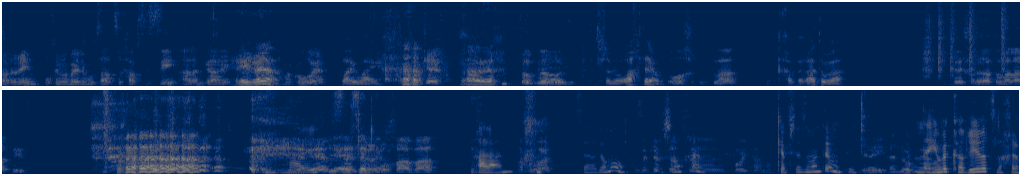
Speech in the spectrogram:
אהלן חברים, ברוכים הבאים למוצר צריכה בסיסי, אהלן גיא, היי רע, מה קורה? וואי וואי, איזה כיף, מה הולך? טוב מאוד, יש לנו אורחת היום, אורחת מופלאה, חברה טובה. וחברה טובה לעתיד. היי, יעל סנדר. ברוכה הבאה, אהלן, מה קורה? בסדר גמור, איזה כיף שאת? אה, פה איתנו. כיף שהזמנתם אותי. ייי, תענוג, נעים. וקריר אצלכם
